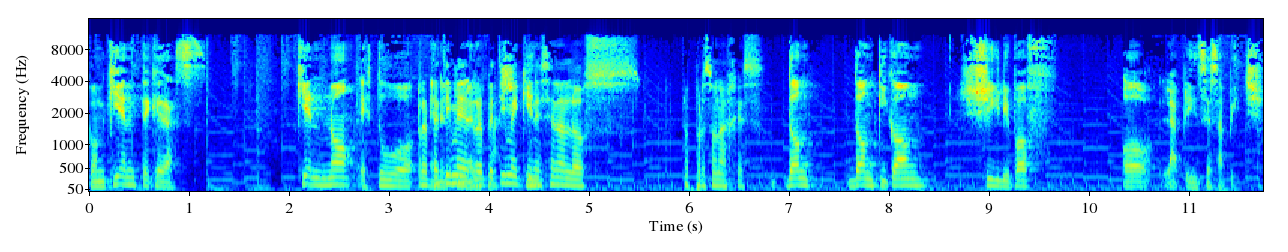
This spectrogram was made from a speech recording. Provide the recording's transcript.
¿Con quién te quedas? ¿Quién no estuvo Repetime, en el repetime Smash? quiénes eran los, los personajes. Don- Donkey Kong, Jigglypuff o la princesa Peach.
